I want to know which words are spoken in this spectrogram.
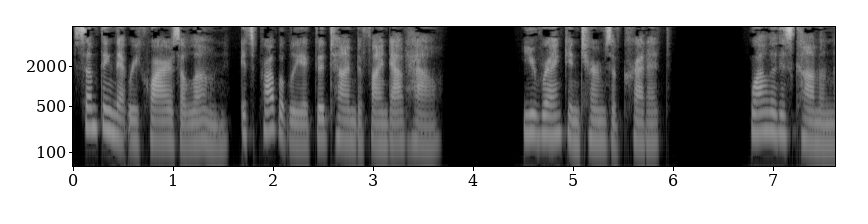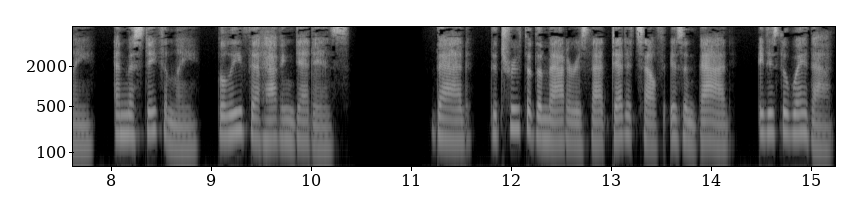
something that requires a loan, it's probably a good time to find out how. You rank in terms of credit. While it is commonly, and mistakenly, believed that having debt is bad, the truth of the matter is that debt itself isn't bad, it is the way that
